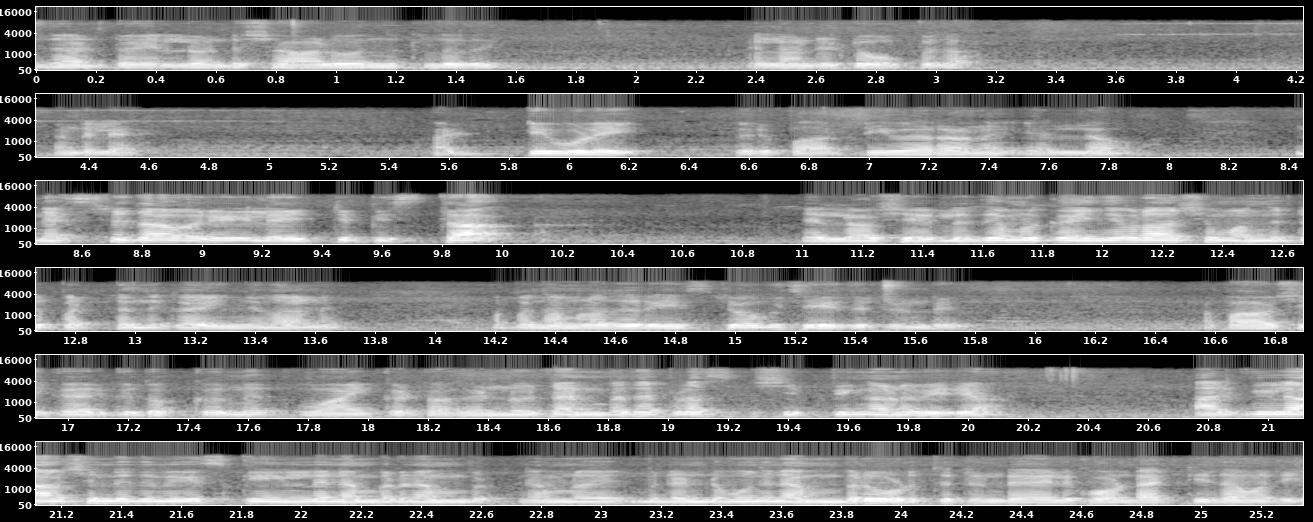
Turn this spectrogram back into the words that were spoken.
ഇതാണ് കേട്ടോ യെല്ലോന്റെ ഷാൾ വന്നിട്ടുള്ളത്. യെല്ലോന്റെ ടോപ്പ് ഇതാ. കണ്ടില്ലേ? അടിപൊളി. ഒരു പാർട്ടി വെയർ ആണ് യെല്ലോ. നെക്സ്റ്റ് ഇതാ ഒരു ലൈറ്റ് പിസ്ത യെല്ലോ ഷെയ്ഡിൽ ഇത് നമ്മൾ കഴിഞ്ഞ പ്രാവശ്യം വന്നിട്ട് പെട്ടെന്ന് കഴിഞ്ഞതാണ്. അപ്പോൾ നമ്മളത് റീസ്റ്റോക്ക് ചെയ്തിട്ടുണ്ട്. അപ്പോൾ ആവശ്യക്കാർക്ക് ഇതൊക്കെ ഒന്ന് വാങ്ങിക്കട്ടോ. എണ്ണൂറ്റി അൻപത് പ്ലസ് ഷിപ്പിംഗ് ആണ് വരിക. ആർക്കെങ്കിലും ആവശ്യമുണ്ടെന്നുണ്ടെങ്കിൽ സ്ക്രീനിലെ നമ്പർ നമ്പർ നമ്മൾ രണ്ട് മൂന്ന് നമ്പർ കൊടുത്തിട്ടുണ്ട്. അതിൽ കോൺടാക്ട് ചെയ്താൽ മതി.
